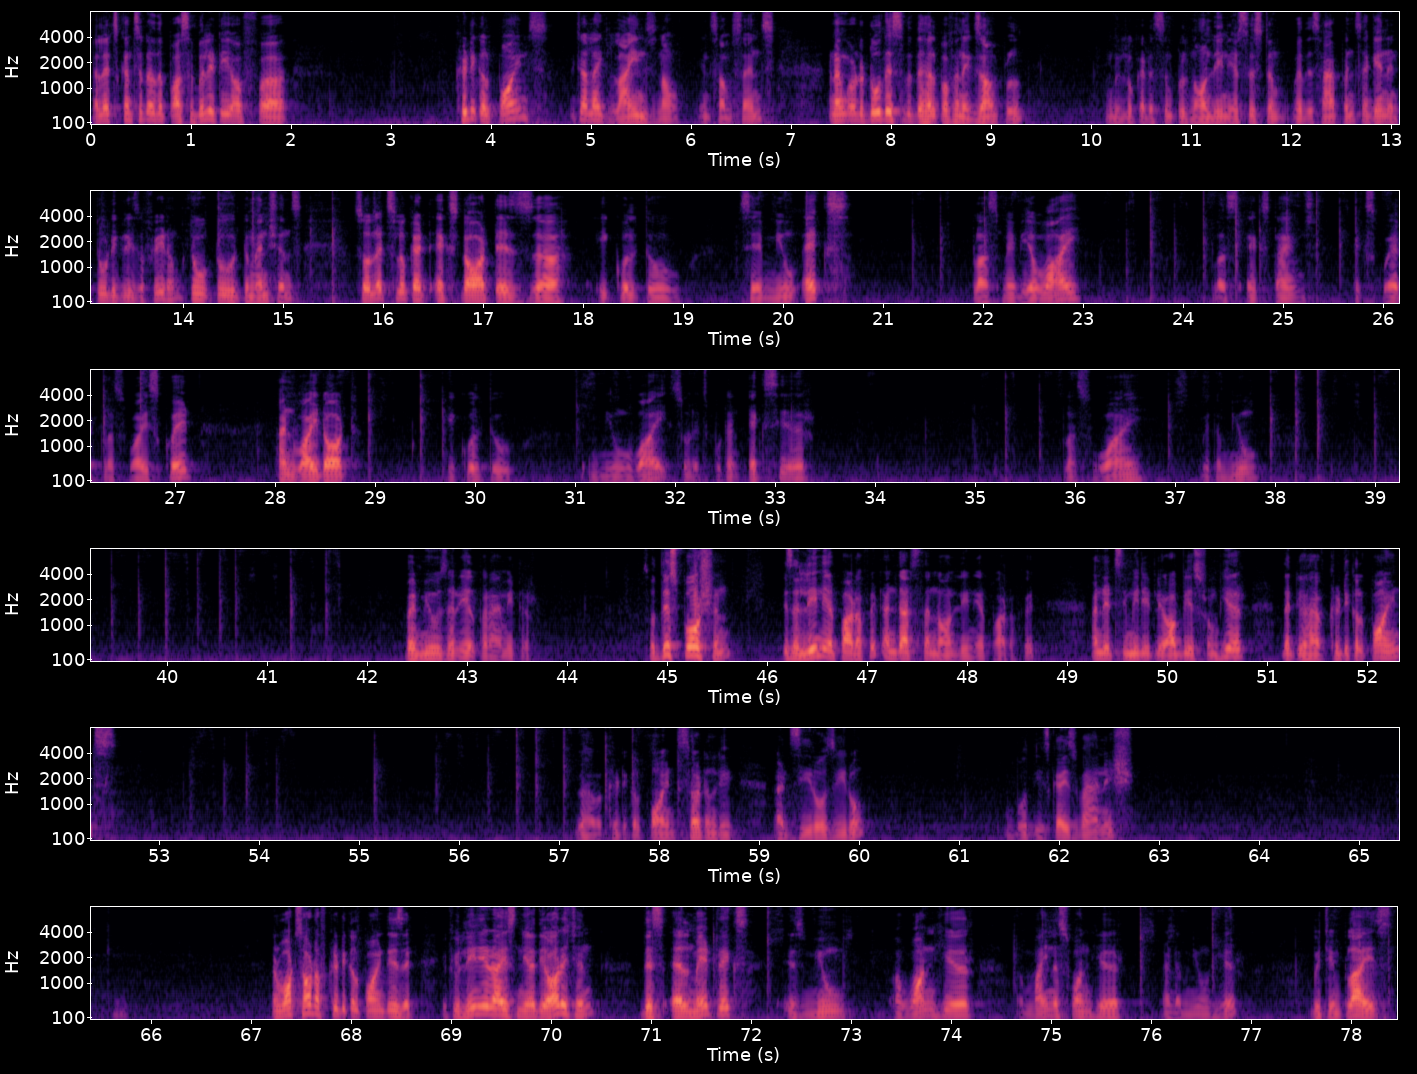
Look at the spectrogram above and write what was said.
Now let us consider the possibility of uh, critical points which are like lines now in some sense. And I am going to do this with the help of an example. We will look at a simple nonlinear system where this happens. Again in 2 degrees of freedom 2, two dimensions. So let us look at x dot is uh, equal to say mu x plus maybe a y plus x times x squared plus y squared. And y dot equal to mu y. So let us put an x here plus y with a mu where mu is a real parameter. So this portion is a linear part of it and that is the non-linear part of it and it is immediately obvious from here that you have critical points you have a critical point certainly at 0 0 both these guys vanish. Okay. and what sort of critical point is it? If you linearize near the origin this L matrix is mu a 1 here a minus 1 here and a mu here which implies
